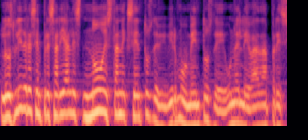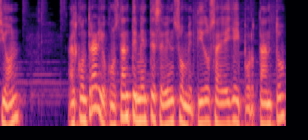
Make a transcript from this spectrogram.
Los líderes empresariales no están exentos de vivir momentos de una elevada presión, al contrario, constantemente se ven sometidos a ella y por tanto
